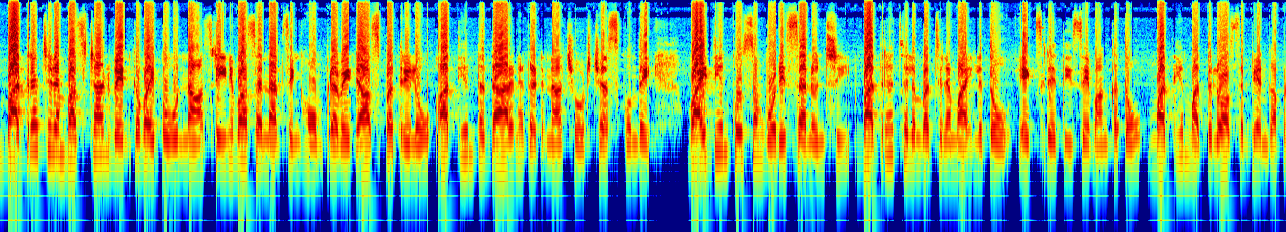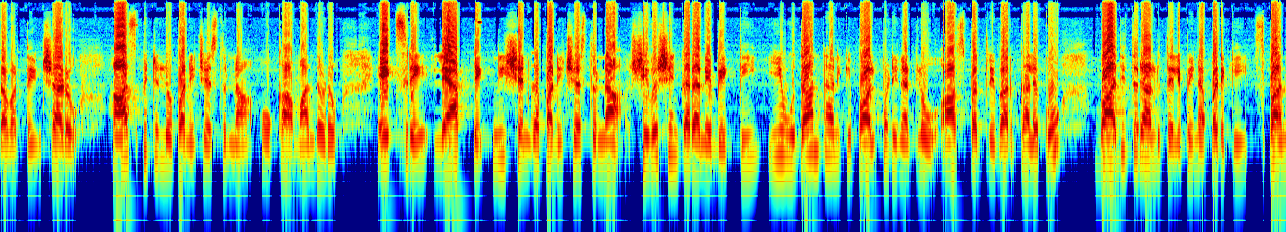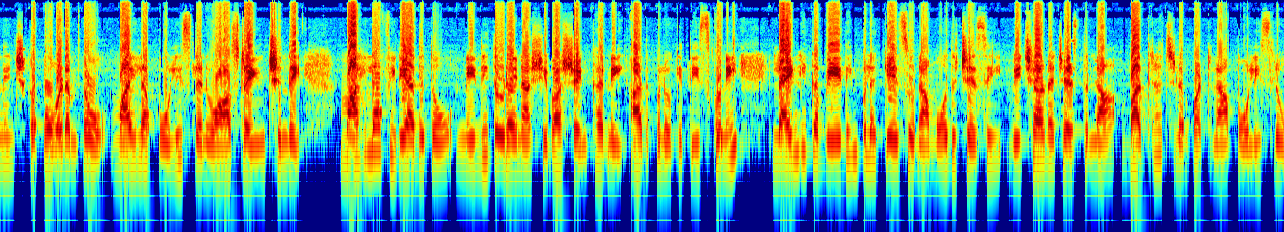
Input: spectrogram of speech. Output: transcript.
Bhadrachalam bus stand వెనుక వైపు ఉన్న శ్రీనివాస నర్సింగ్ హోం ప్రైవేట్ ఆసుపత్రిలో అత్యంత దారుణ ఘటన చోటు చేసుకుంది. వైద్యం కోసం ఒరిస్సా నుంచి భద్రాచలం వచ్చిన మహిళతో ఎక్స్రే తీసే వంకతో మద్యం మత్తులో అసభ్యంగా ప్రవర్తించాడు. హాస్పిటల్లో పనిచేస్తున్న ఓ కామాంధుడు. ఎక్స్రే ల్యాబ్ టెక్నీషియన్గా పనిచేస్తున్న శివశంకర్ అనే వ్యక్తి ఈ ఉదాంతానికి పాల్పడినట్లు ఆసుపత్రి వర్గాలకు బాధితురాలు తెలిపినప్పటికీ స్పందించకపోవడంతో మహిళ పోలీసులను ఆశ్రయించింది. మహిళా ఫిర్యాదుతో నిందితుడైన శివశంకర్ని అదుపులోకి తీసుకుని లైంగిక వేధింపుల కేసు నమోదు చేసి విచారణ చేస్తున్న భద్రాచలం పట్టణ పోలీసులు.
